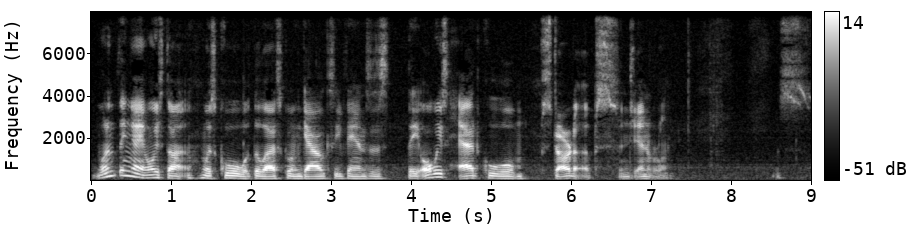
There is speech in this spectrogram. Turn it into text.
one thing I always thought was cool with the Lasko and Galaxy fans is they always had cool startups in general. It's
